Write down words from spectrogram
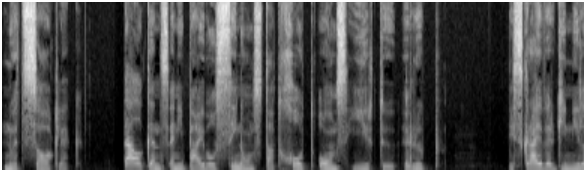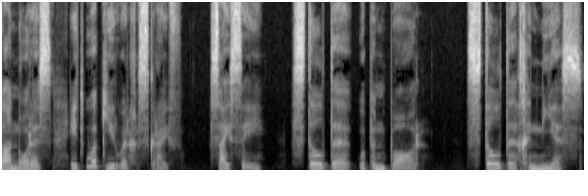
noodsaaklik telkens in die Bybel sien ons dat God ons hiertoe roep. Die skrywer Ginila Norris het ook hieroor geskryf. Sy sê: Stilte openbaar, stilte genees.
